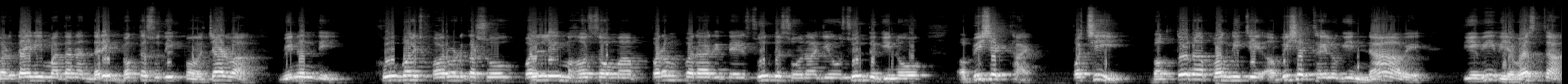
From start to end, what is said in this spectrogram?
વરદાયની માતાના દરેક ભક્ત સુધી પહોંચાડવા વિનંતી. ખૂબ જ ફોરવર્ડ કરશો પલ્લી મહોત્સવમાં પરંપરા રીતે શુદ્ધ સોના જેવો શુદ્ધ ઘીનો અભિષેક થાય. પછી ભક્તોના પગ નીચે અભિષેક થયેલો ઘી ના આવે તેવી વ્યવસ્થા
